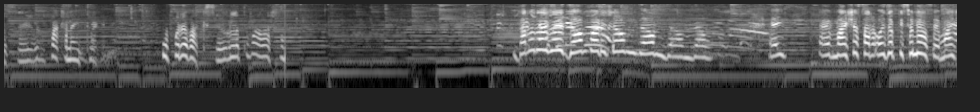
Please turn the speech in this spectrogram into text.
আছে নাই উপরে পাকছে ওগুলো তো পাওয়া সম্ভব। দাদা জাম জাম জাম জাম জাম। এই মাইশা স্যার, ওই যে পিছনে আছে, মাইশ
